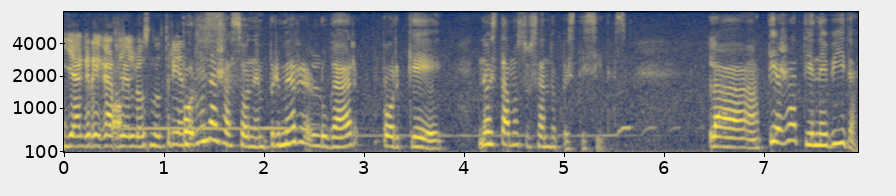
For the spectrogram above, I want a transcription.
y agregarle los nutrientes. Por una razón, en primer lugar, porque no estamos usando pesticidas. La tierra tiene vida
